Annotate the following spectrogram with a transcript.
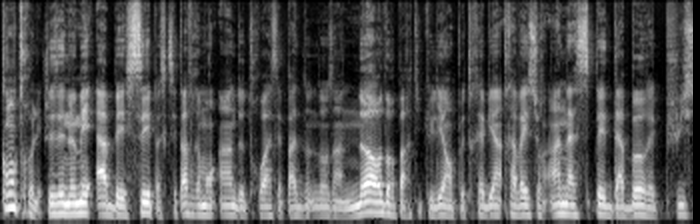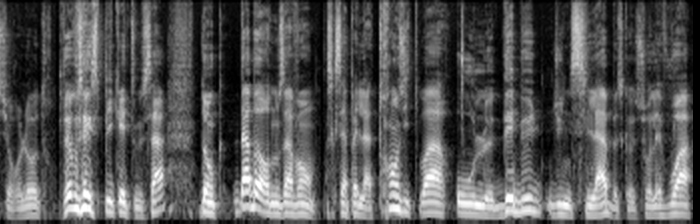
contrôlés. Je les ai nommés ABC parce que c'est pas vraiment 1, 2, 3, c'est pas dans un ordre particulier, on peut très bien travailler sur un aspect d'abord et puis sur l'autre. Je vais vous expliquer tout ça. Donc d'abord nous avons ce qui s'appelle la transitoire ou le début d'une syllabe, parce que sur les voix,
